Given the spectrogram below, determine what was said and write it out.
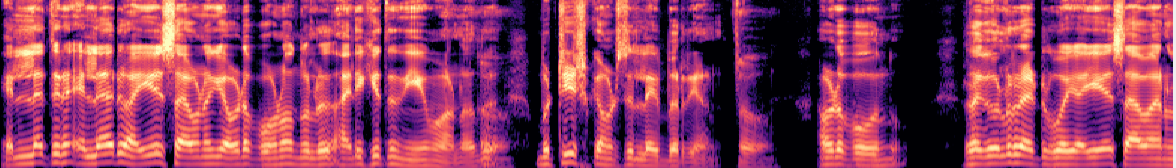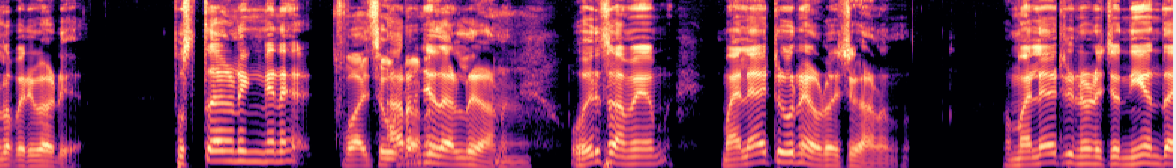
എല്ലാത്തിനും എല്ലാവരും ഐ എസ് ആവണമെങ്കിൽ അവിടെ പോകണമെന്നുള്ളത് അലിഖിത നിയമമാണ്. അത് ബ്രിട്ടീഷ് കൗൺസിൽ ലൈബ്രറിയാണ് അവിടെ പോകുന്നു. റെഗുലറായിട്ട് പോയി ഐ എസ് ആവാനുള്ള പരിപാടിയാണ് പുസ്തകങ്ങൾ ഇങ്ങനെ. അറിഞ്ഞു തള്ളുകയാണ്. ഒരു സമയം മലയാറ്റൂരിനെ അവിടെ വെച്ച് കാണുന്നു. മലയാറ്റൂരിനെ മലയാറ്റൂരിനോട് ചോദിച്ചാൽ നീ എന്താ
